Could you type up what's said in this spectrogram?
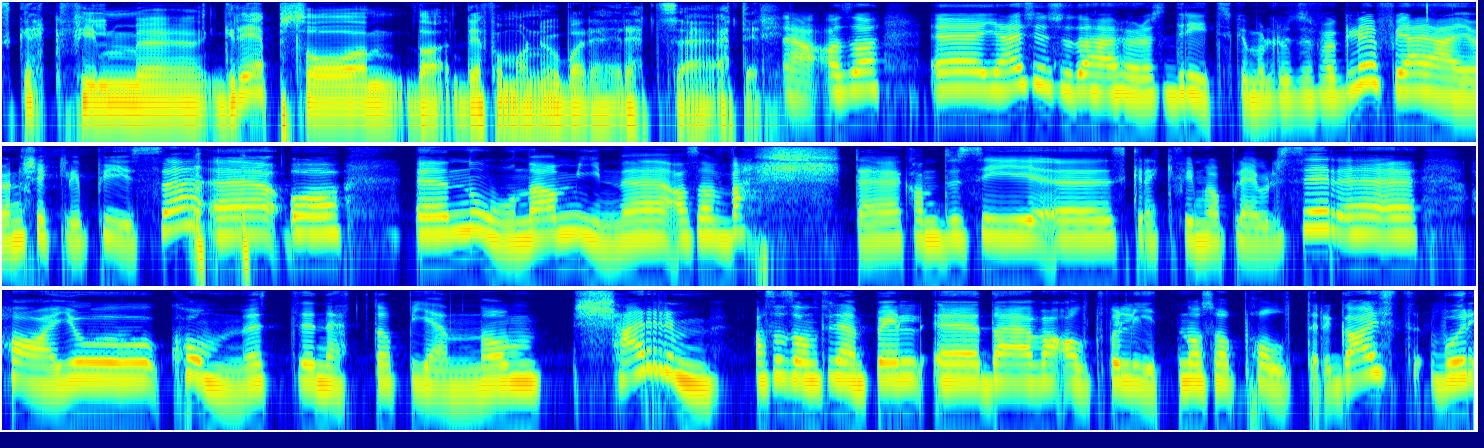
skrekkfilmgrep, så det får man jo bare rette seg etter. Ja, altså, eh, Jeg syns jo det her høres dritskummelt ut, selvfølgelig, for jeg er jo en skikkelig pyse. Eh, og eh, noen av mine altså, verste kan du si, eh, skrekkfilmopplevelser eh, har jo kommet nettopp gjennom skjerm. Altså sånn for eksempel eh, Da jeg var altfor liten og så Poltergeist, hvor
